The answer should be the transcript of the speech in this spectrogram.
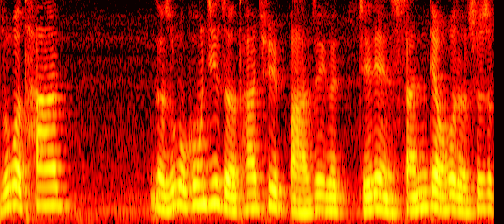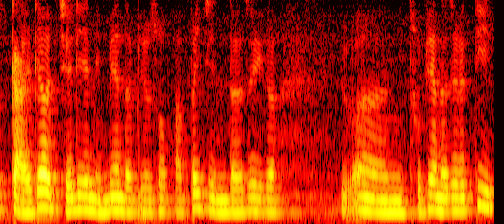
如果它，那如果攻击者他去把这个节点删掉，或者说是改掉节点里面的，比如说把背景的这个，嗯，图片的这个地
